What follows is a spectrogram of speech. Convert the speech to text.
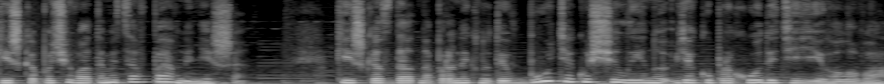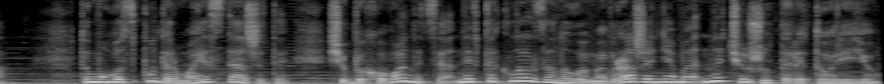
Кішка почуватиметься впевненіше. Кішка здатна проникнути в будь-яку щілину, в яку проходить її голова. Тому господар має стежити, щоб вихованиця не втекла за новими враженнями на чужу територію.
